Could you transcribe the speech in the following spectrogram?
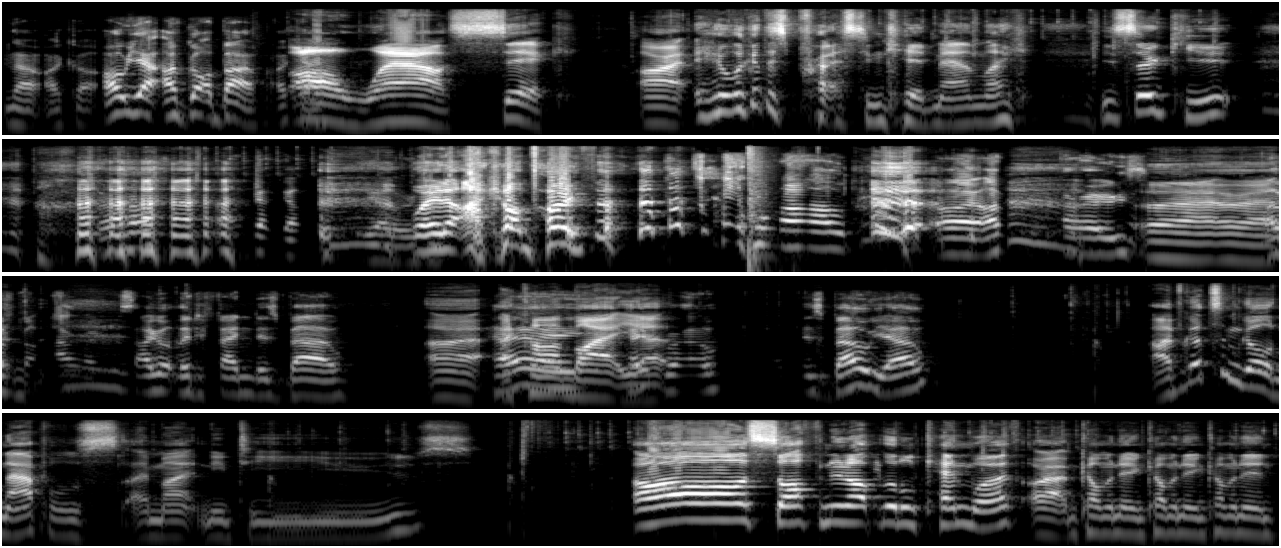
no, I can't. Oh yeah, I've got a bow. Okay. Oh wow, sick. All right, hey, look at this Preston kid, man. Like he's so cute. Yeah, yeah, yeah, Wait, I got both. wow. Alright, I've got arrows. right, all I've got arrows. I got the defender's bow. all right. Hey, I can't buy it hey, yet. Bro. His bow, yo. I've got some golden apples. I might need to use. Oh, softening up little Kenworth. All right, I'm coming in, coming in, coming in.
